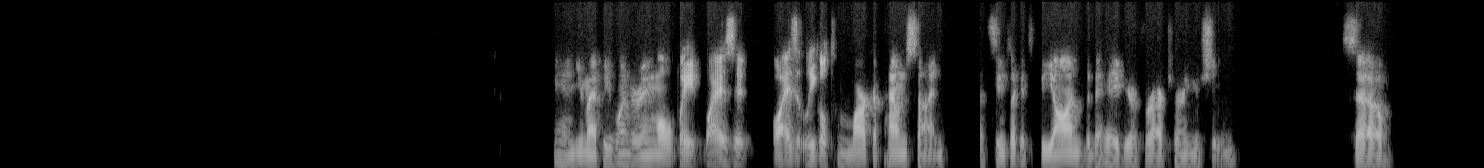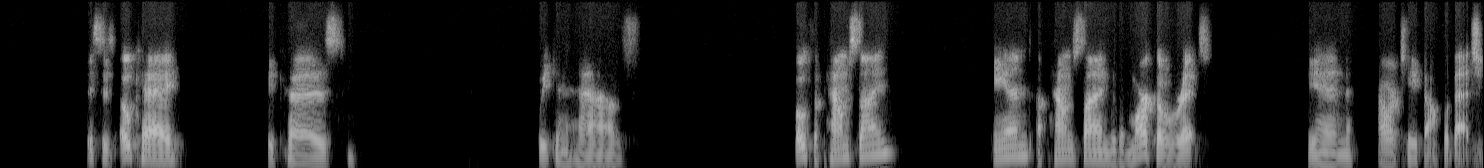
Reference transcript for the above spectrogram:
And you might be wondering, well, wait, why is it why is it legal to mark a pound sign? That seems like it's beyond the behavior for our Turing machine. So this is okay because we can have both a pound sign and a pound sign with a mark over it in our tape alphabet.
